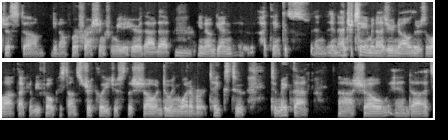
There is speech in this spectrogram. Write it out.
just um, you know refreshing for me to hear that. That mm. you know, again, I think it's in, in, entertainment, as you know, there's a lot that can be focused on strictly just the show and doing whatever it takes to to make that uh, show, and uh, it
